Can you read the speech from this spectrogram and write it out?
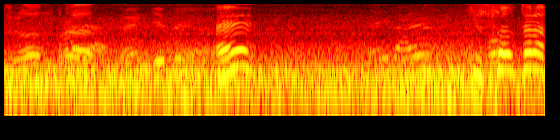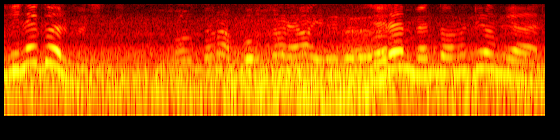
Değildir oğlum bura. Bence de ya. He? Şu sol taraf İnegöl mü şimdi? Sol taraf Bursa ya. Yine böyle. Zeren ben de onu diyorum yani.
